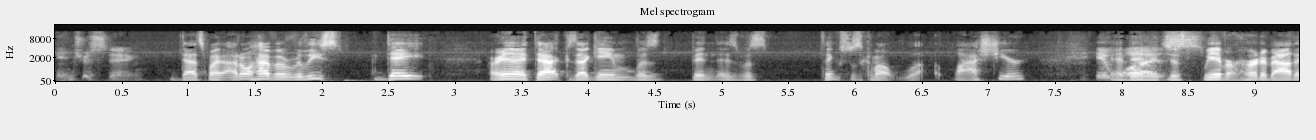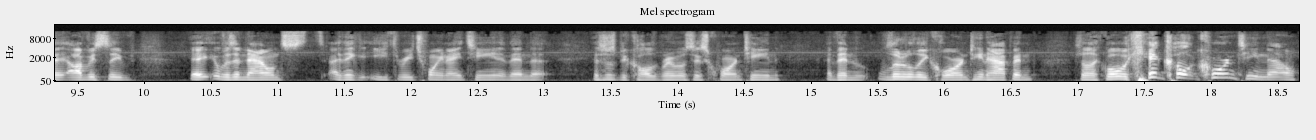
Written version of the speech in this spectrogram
Interesting. That's my. I don't have a release date or anything like that because that game was been is was I think was come out last year, It and was it just we haven't heard about it. Obviously, it, it was announced I think E E3 2019, and then it's supposed to be called Rainbow Six Quarantine, and then literally quarantine happened. So like, well, we can't call it quarantine now.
